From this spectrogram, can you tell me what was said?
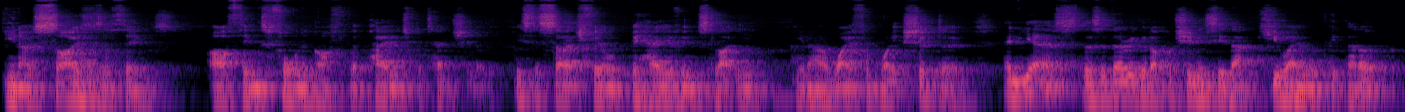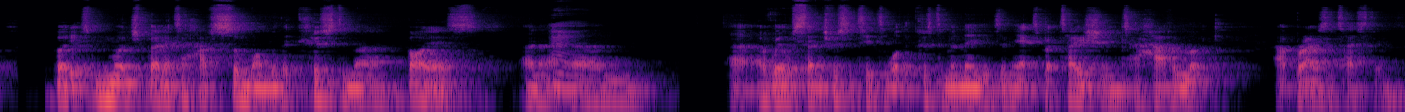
you know, sizes of things. Are things falling off the page potentially? Is the search field behaving slightly you know, away from what it should do. And yes, there's a very good opportunity that QA will pick that up, but it's much better to have someone with a customer bias and a, mm. um, a real centricity to what the customer needs and the expectation to have a look at browser testing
